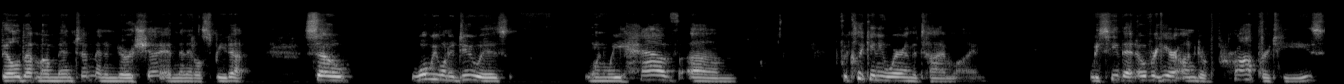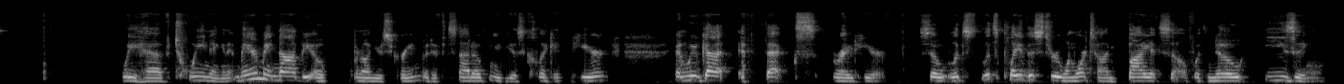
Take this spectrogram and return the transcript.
build up momentum and inertia, and then it'll speed up. So what we want to do is when we have, um, if we click anywhere in the timeline, we see that over here under properties, we have tweening, and it may or may not be open on your screen, but if it's not open, you just click it here. And we've got effects right here. So let's, let's play this through one more time by itself with no easing.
